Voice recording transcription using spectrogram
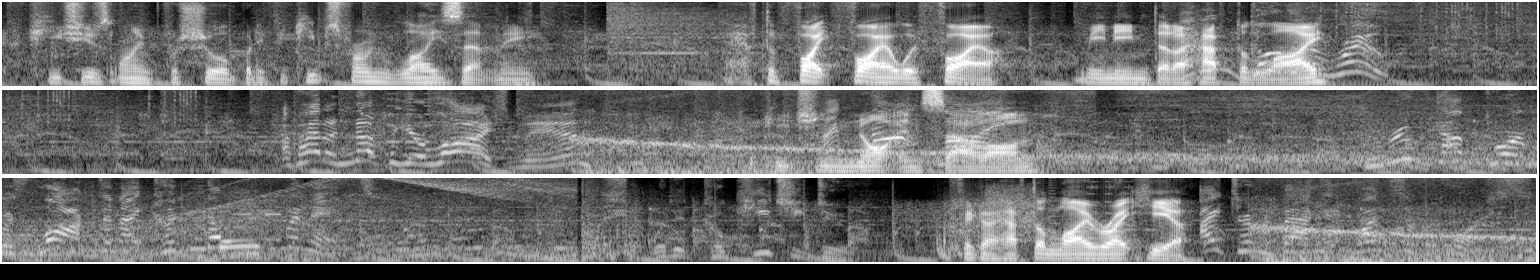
Kokichi's lying for sure, but if he keeps throwing lies at me, I have to fight fire with fire. Meaning that I have to lie. the roof. I've had enough of your lies, man. Kokichi not in salon. The rooftop door was locked and I couldn't open it. What did Kokichi do? I think I have to lie right here. I turned back at once, of course.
